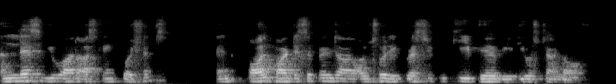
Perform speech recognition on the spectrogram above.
unless you are asking questions. And all participants are also requested to keep their videos turned off.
